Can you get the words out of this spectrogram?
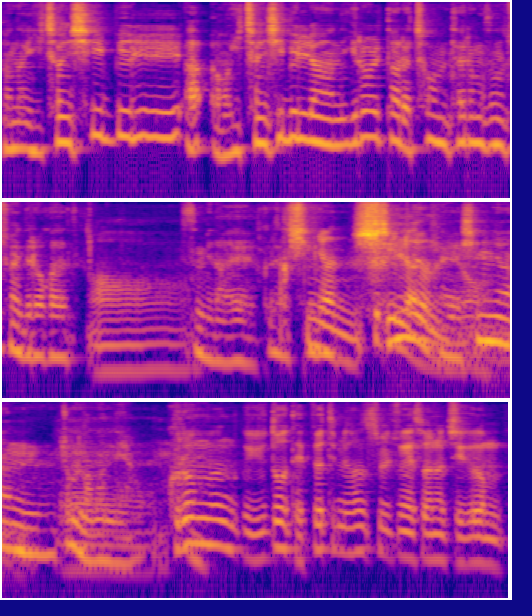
저는 2011, 아, 어, 2011년 1월 달에 처음 태릉 선수촌에 들어갔습니다. 어. 예. 그래서 10년, 10년. 11년. 네, 10년 좀 넘었네요. 그러면 그 유도 대표팀 선수들 중에서는 지금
